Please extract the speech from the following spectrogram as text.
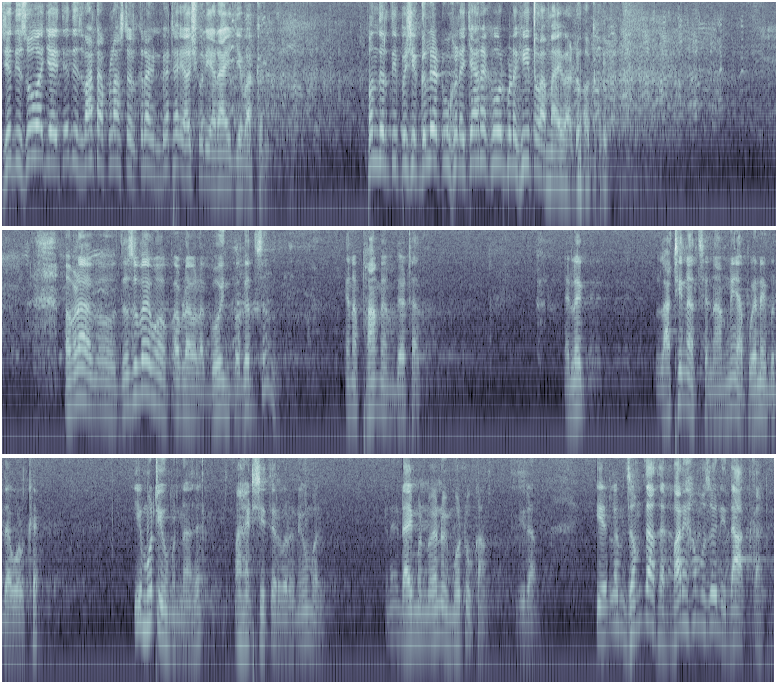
જે દી જોવા જાય તે જ વાટા પ્લાસ્ટર કરાવીને બેઠા ઐશ્વર્યા રાય જેવા કરી પંદરથી પછી ગલેટ ઉખડે, ક્યારે ખબર પડે હિતળામાં આવ્યા ડોહા કરું હમણાં જસુભાઈ આપણા ઓલા ગોવિંદ ભગત છે ને, એના ફાર્મ એમ બેઠા એટલે લાઠીનાથ છે, નામ નહીં આપું, એને બધા ઓળખે. એ મોટી ઉંમરના છે પાંઠ સિત્તેર વર્ષની ઉંમર. એને ડાયમંડનું એનું મોટું કામ, હીરામ. એ એટલે એમ જમતા થાય, મારે સામે જોઈને દાંત કાઢે.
